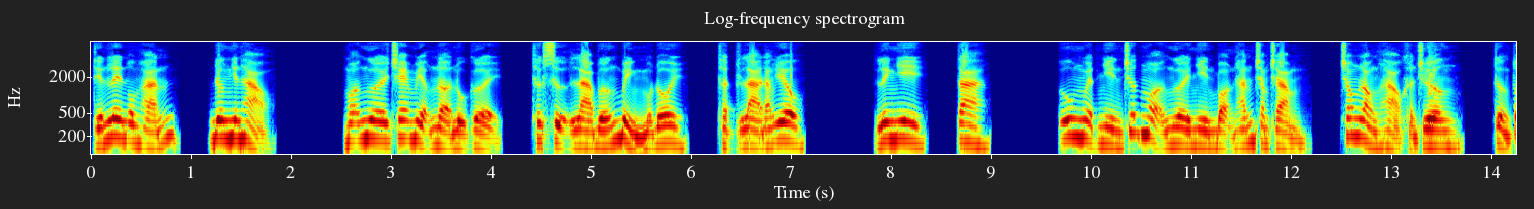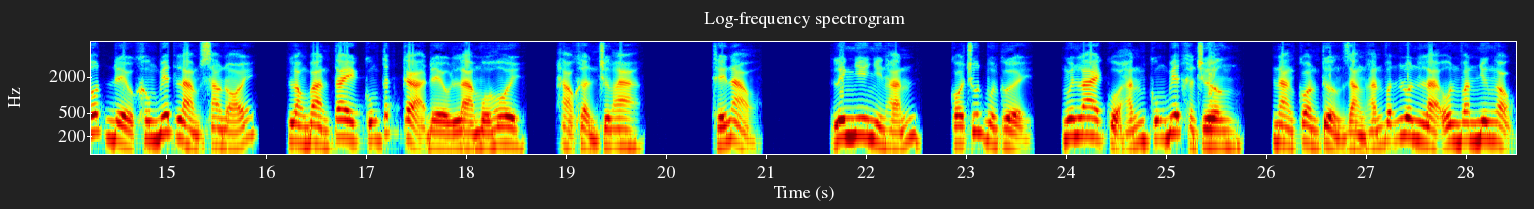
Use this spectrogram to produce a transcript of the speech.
tiến lên ôm hắn, đương nhiên hảo. Mọi người che miệng nở nụ cười, thực sự là bướng bỉnh một đôi, thật là đáng yêu. Linh Nhi, ta. U Nguyệt nhìn trước mọi người nhìn bọn hắn chằm chằm, trong lòng hảo khẩn trương, tưởng tốt đều không biết làm sao nói, lòng bàn tay cũng tất cả đều là mồ hôi, hảo khẩn trương A. Thế nào? Linh Nhi nhìn hắn, có chút buồn cười, nguyên lai like của hắn cũng biết khẩn trương, nàng còn tưởng rằng hắn vẫn luôn là ôn văn như ngọc,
